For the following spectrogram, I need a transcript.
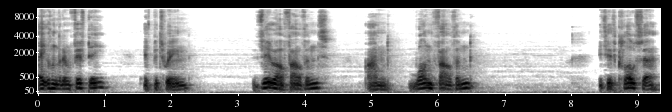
850 is between 0 thousands and 1000 it is closer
